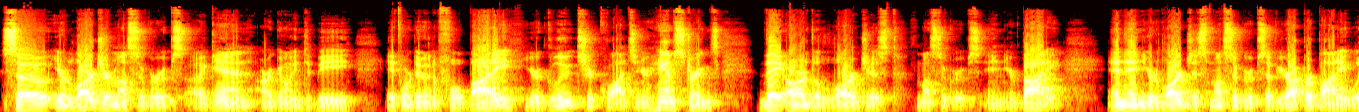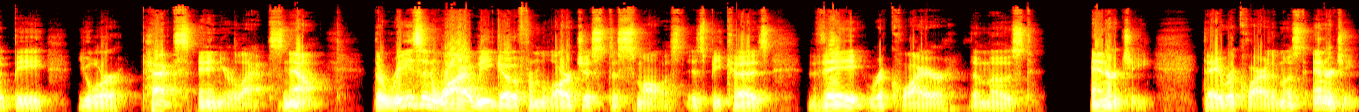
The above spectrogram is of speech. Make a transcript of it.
So your larger muscle groups, again, are going to be if we're doing a full body, your glutes, your quads, and your hamstrings, they are the largest muscle groups in your body. And then your largest muscle groups of your upper body would be your pecs and your lats. Now, the reason why we go from largest to smallest is because they require the most energy. They require the most energy.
